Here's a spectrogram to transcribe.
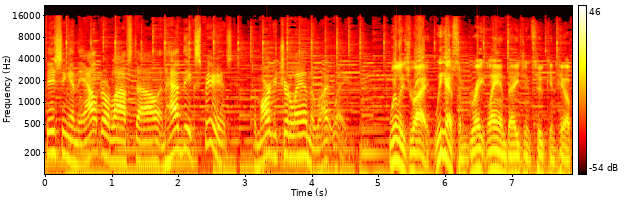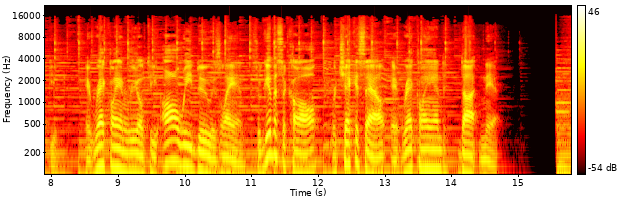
fishing, and the outdoor lifestyle and have the experience to market your land the right way. Willie's right. We have some great land agents who can help you. At Recland Realty, all we do is land. So give us a call or check us out at recland.net.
